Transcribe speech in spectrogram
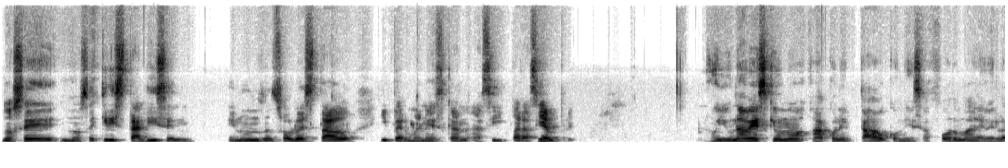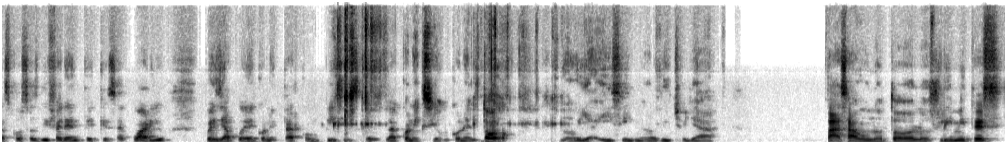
no se, no se cristalicen en un solo estado y permanezcan así para siempre. Y una vez que uno ha conectado con esa forma de ver las cosas diferente que es Acuario, pues ya puede conectar con Pisces, que es la conexión con el todo. ¿no? Y ahí sí, mejor dicho, ya pasa uno todos los límites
